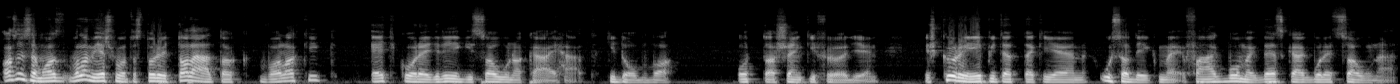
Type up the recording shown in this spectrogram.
azt hiszem, az, valami ilyesmi volt a sztori, hogy találtak valakik egykor egy régi sauna kájhát kidobva ott a senki földjén. És köré építettek ilyen uszadék fákból, meg deszkákból egy szaunát.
